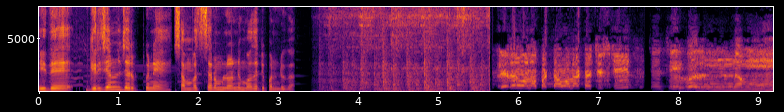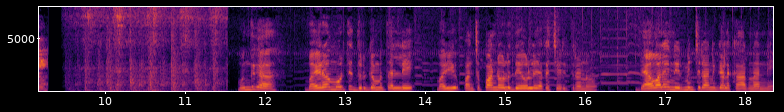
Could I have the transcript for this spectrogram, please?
ఇదే గిరిజనులు జరుపుకునే సంవత్సరంలోని మొదటి పండుగ. ముందుగా భైరవమూర్తి దుర్గమ్మ తల్లి మరియు పంచపాండవుల దేవుళ్ళ యొక్క చరిత్రను దేవాలయం నిర్మించడానికి గల కారణాన్ని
